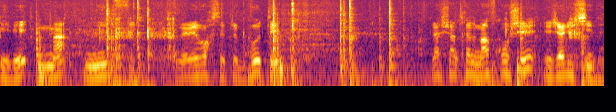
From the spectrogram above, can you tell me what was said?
Il est, magnifique. Vous allez voir cette beauté. Là, je suis en train de m'approcher et j'hallucine.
